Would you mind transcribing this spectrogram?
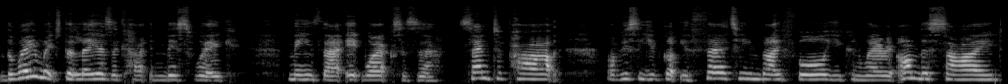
the way in which the layers are cut in this wig means that it works as a centre part. Obviously you've got your 13 by 4, you can wear it on the side,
